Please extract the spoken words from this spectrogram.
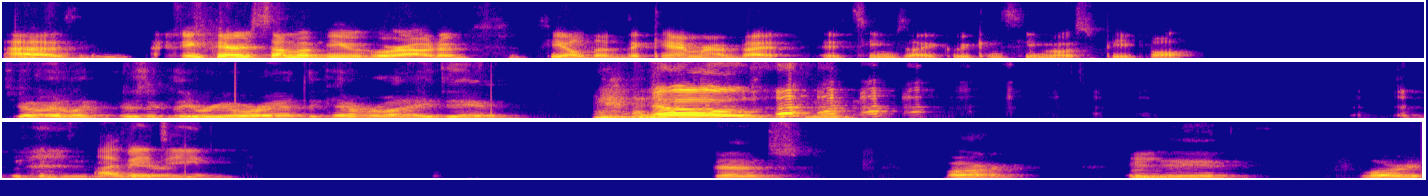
Uh, I think there are some of you who are out of field of the camera, but it seems like we can see most people. Do you want me to like physically reorient the camera on Aedín? No. We can do I'm here. Nadine. Vince, Mark, Hmm. Aedín, Lori.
